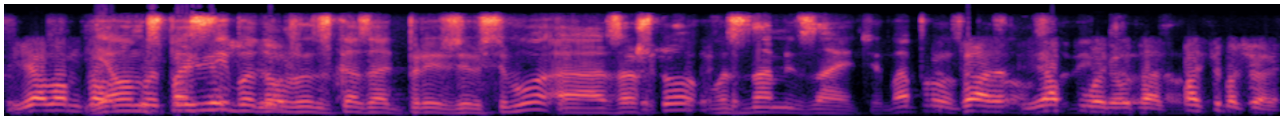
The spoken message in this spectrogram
Я вам, я вам спасибо привет. должен сказать прежде всего, а за что вы с нами знаете. Вопрос, Да, я понял, да, спасибо большое.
